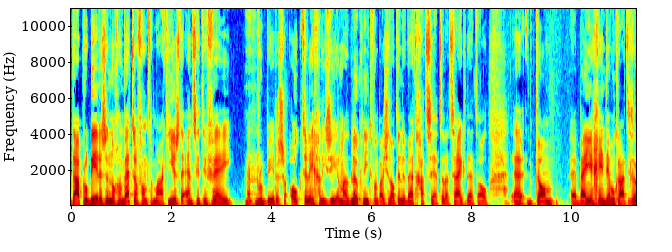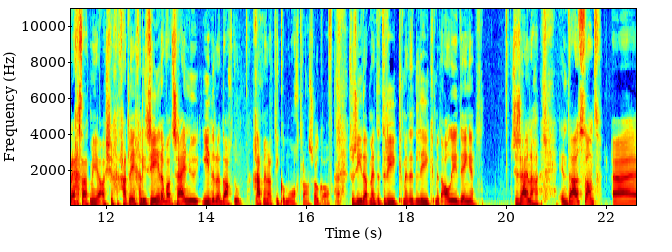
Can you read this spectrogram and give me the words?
daar proberen ze nog een wet van te maken. Hier is de NCTV. Mhm. Dat proberen ze ook te legaliseren. Maar het lukt niet. Want als je dat in de wet gaat zetten, dat zei ik net al, eh, dan eh, ben je geen democratische rechtsstaat meer. Als je gaat legaliseren wat zij nu iedere dag doen. Gaat mijn artikel morgen trouwens ook over. Ja. Zo zie je dat met het RIEK, met het leak, met al die dingen. Ze zijn er. In Duitsland, eh,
